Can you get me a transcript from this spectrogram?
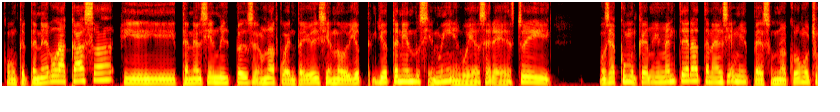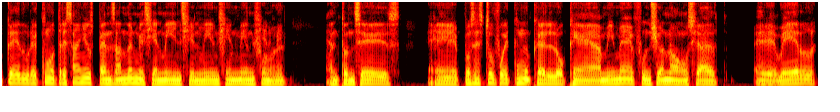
como que tener una casa y tener 100 mil pesos en una cuenta. Yo diciendo, yo, yo teniendo 100 mil voy a hacer esto y, o sea, como que mi mente era tener 100 mil pesos. Me acuerdo mucho que duré como tres años pensando en mis 100 mil, 100 mil, 100 mil, 100 mil. Entonces, eh, pues esto fue como que lo que a mí me funcionó, o sea, eh, ver,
